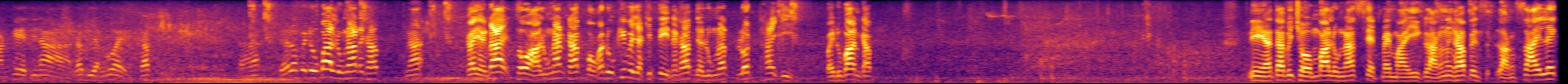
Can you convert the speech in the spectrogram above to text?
รางเกตที่หน้าระเบียงด้วยครับนะฮะเดี๋ยวเราไปดูบ้านลุงนัทนะครับนะใครอยากได้โทรหาลุงนัทครับ บอกว่าดูคลิปมาจากกิตตินะครับเดี๋ยวลุงนัทลดให้อีกไปดูบ้านครับ นี่ฮะท่านผู้ชมบ้านลุงนัทเสร็จใหม่ๆอีกหลังหนึงครับ เป็นหลังซ้ายเล็ก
